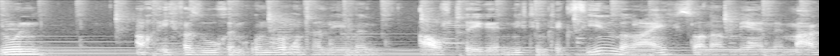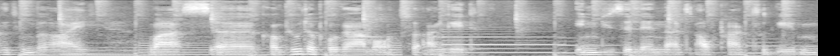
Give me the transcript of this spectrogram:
Nun, auch ich versuche in unserem Unternehmen Aufträge nicht im textilen Bereich, sondern mehr im Marketingbereich, was äh, Computerprogramme und so angeht, in diese Länder als Auftrag zu geben,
